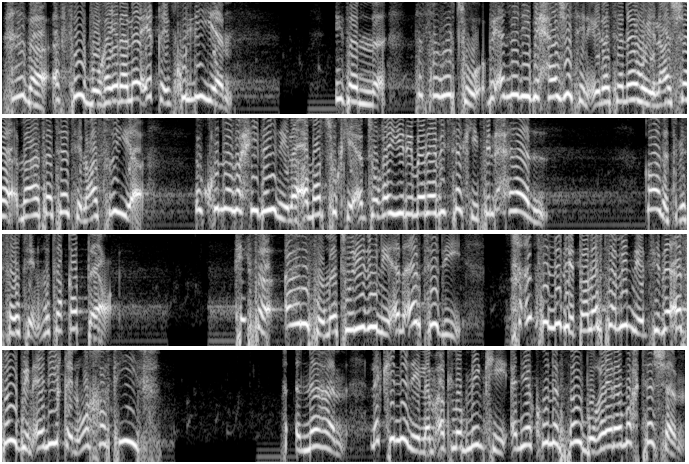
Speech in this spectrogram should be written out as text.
هذا الثوب غير لائق كليا. إذا تصورت بأنني بحاجة إلى تناول العشاء مع فتاة عصرية لو كنا وحيدين لأمرتك أن تغيري ملابسك في الحال. قالت بصوت متقطع كيف أعرف ما تريدني أن أرتدي؟ أنت الذي طلبت مني ارتداء ثوب أنيق وخفيف. نعم لكنني لم أطلب منك أن يكون الثوب غير محتشم.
